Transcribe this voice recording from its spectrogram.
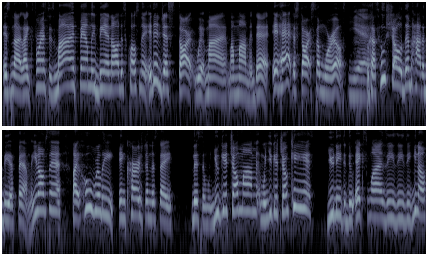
It's not like, for instance, my family being all this close knit. It didn't just start with my my mom and dad. It had to start somewhere else. yeah. Because who showed them how to be a family? You know what I'm saying? Like who really encouraged them to say, listen, when you get your mom, and when you get your kids, you need to do X, Y, and Z, Z, Z. You know,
